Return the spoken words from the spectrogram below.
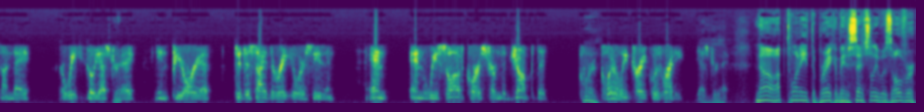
Sunday or a week ago yesterday in Peoria to decide the regular season. And, and we saw, of course, from the jump that Hmm. Clearly, Drake was ready yesterday. No, up 20 at the break. I mean, essentially was over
